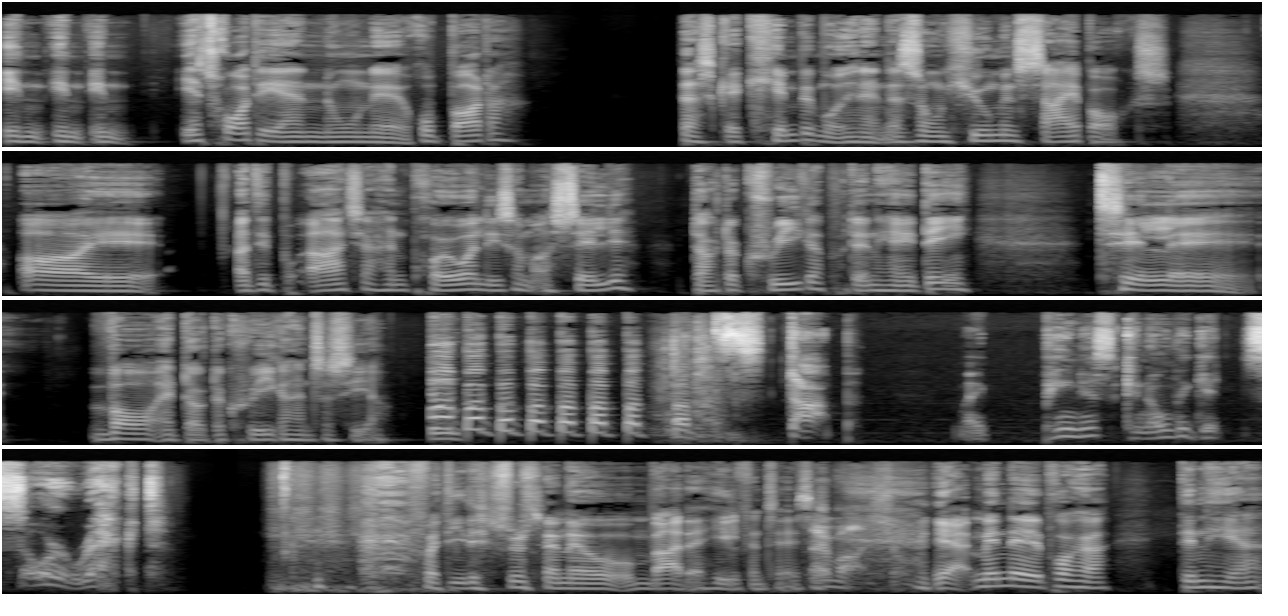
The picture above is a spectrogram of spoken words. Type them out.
en, en, en, jeg tror, det er nogle øh, robotter, der skal kæmpe mod hinanden, altså nogle human cyborgs. Og, øh, og det, Archer, han prøver ligesom at sælge Dr. Krieger på den her idé, til øh, hvor at Dr. Krieger han så siger... Stop! My penis can only get so erect. Fordi det synes han jo åbenbart er helt fantastisk. Det var sjovt. Ja, men øh, prøv at høre. Den her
